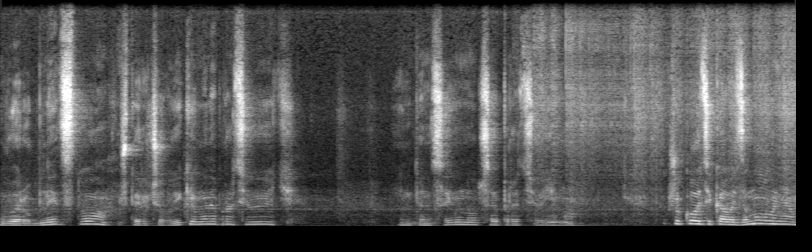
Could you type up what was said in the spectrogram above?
виробництво. Чотири чоловіки в мене працюють. Інтенсивно все працюємо. Так кого цікавить замовлення,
